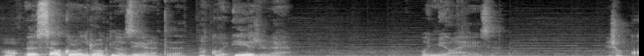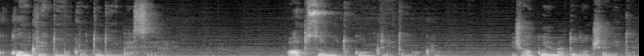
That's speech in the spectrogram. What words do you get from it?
Ha össze akarod rakni az életedet, akkor írd le, hogy mi a helyzet. És akkor konkrétumokról tudunk beszélni. Abszolút konkrétumokról. És akkor én már tudok segíteni.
